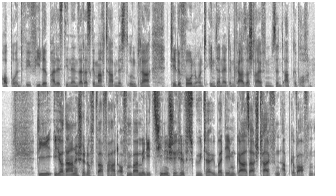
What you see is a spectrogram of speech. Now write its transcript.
Ob und wie viele Palästinenser das gemacht haben, ist unklar. Telefon und Internet im Gazastreifen sind abgebrochen. Die jordanische Luftwaffe hat offenbar medizinische Hilfsgüter über dem Gazastreifen abgeworfen.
